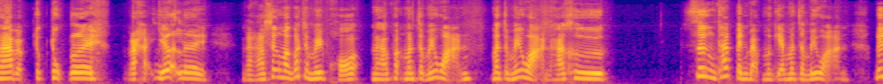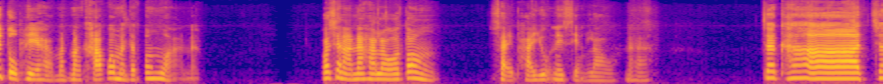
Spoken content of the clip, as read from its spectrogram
มาแบบจุกๆเลยนะคะ เยอะเลยนะคะ ซึ่งมันก็จะไม่เพาะนะคะมันจะไม่หวาน มันจะไม่หวานนะคะ คือ ซึ่งถ้าเป็นแบบเมื่อกี้มันจะไม่หวาน ด้วยตัวเพลงค่ะ มันบังคับว่ามันจะต้องหวานนะเพราะฉะนั้นนะคะ เราก็ต้องใส่พายุในเสียงเรานะคะ จะขาดใจ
